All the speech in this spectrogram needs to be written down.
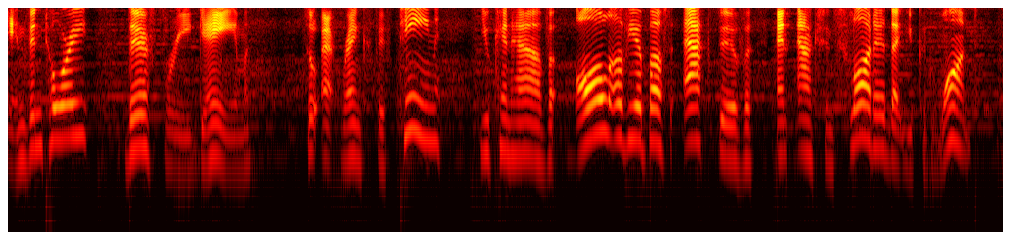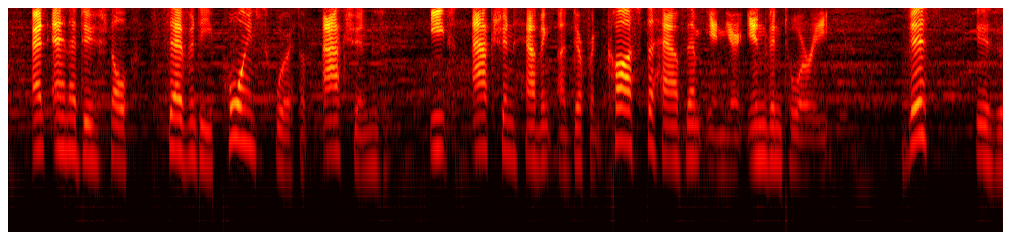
inventory, they're free game. So at rank 15, you can have all of your buffs active and action slotted that you could want, and an additional 70 points worth of actions, each action having a different cost to have them in your inventory. This is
